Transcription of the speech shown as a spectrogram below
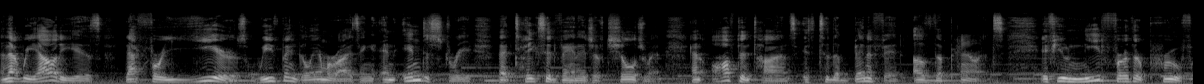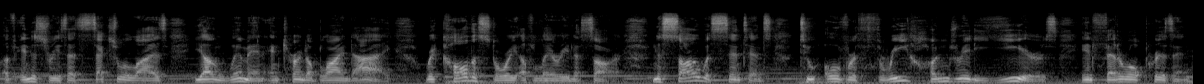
And that reality is that for years, we've been glamorizing an industry that takes advantage of children. And oftentimes, it's to the benefit of the parents. If you need further proof of industries that sexualize young women and turn a blind eye, recall the story of Larry Nassar. Nassar was sentenced to over 300 years in federal prison,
